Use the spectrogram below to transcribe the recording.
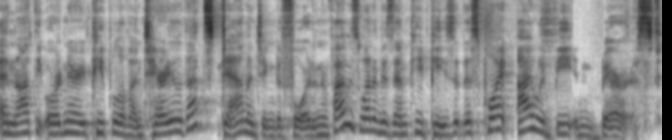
and not the ordinary people of Ontario, that's damaging to Ford. And if I was one of his MPPs at this point, I would be embarrassed.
